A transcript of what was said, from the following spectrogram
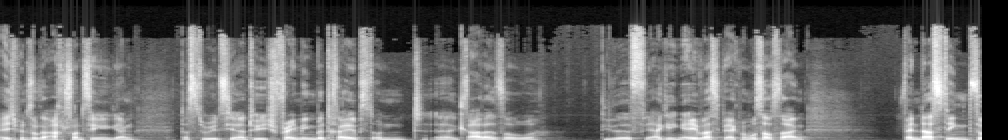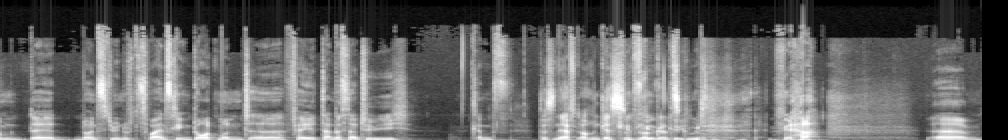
Ich bin sogar 8 von 10 gegangen, dass du jetzt hier natürlich Framing betreibst und äh, gerade so dieses, ja, gegen Elversberg. Man muss auch sagen, wenn das Ding zum äh, 90. Minute 2-1 gegen Dortmund äh, fällt, dann ist natürlich ganz, Das nervt auch im Gästeblock ganz viel gut. Küchen ja. Ähm,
